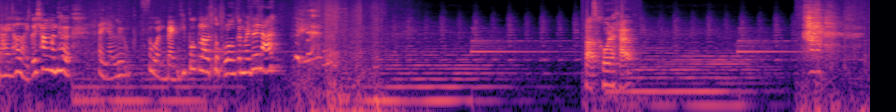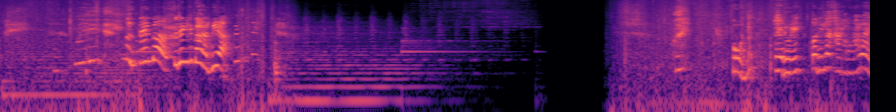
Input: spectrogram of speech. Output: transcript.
ได้เท่าไหร่ก็ช่างมันเถอะ แต่อย่าลืมส่วนแบ่งที่พวกเราตกลงกันไว้ด้วยนะ รอสักครู่นะครับ ตื่นเต้นอะจะได้กี่บาทเนี่ย ฝนแกดูดิตัวนี้ราคาทองเท่าไหร่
